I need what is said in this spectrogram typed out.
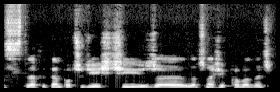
strefy tempo 30, że zaczyna się wprowadzać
